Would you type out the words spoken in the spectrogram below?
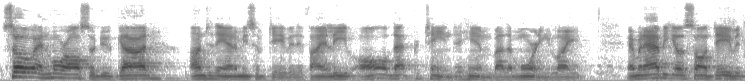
So and more also do God unto the enemies of David, if I leave all that pertained to him by the morning light. And when Abigail saw David,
